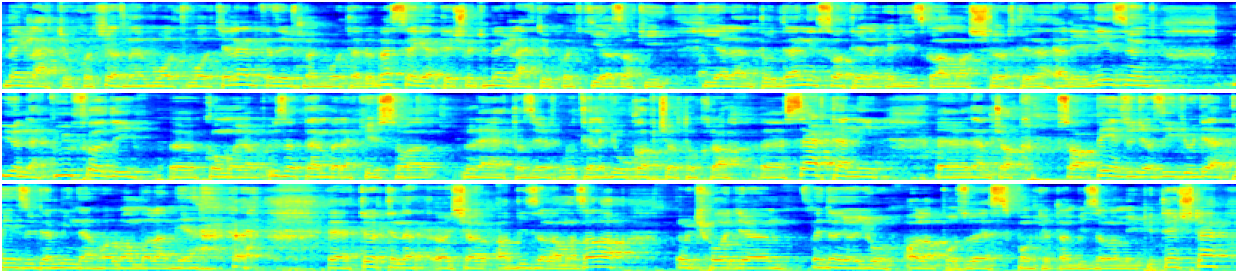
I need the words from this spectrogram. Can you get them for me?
meglátjuk, hogy ki az, mert volt, volt jelentkezés, meg volt erről beszélgetés, hogy meglátjuk, hogy ki az, aki, ki jelent tud lenni, szóval tényleg egy izgalmas történet elé nézünk. Jönnek külföldi, komolyabb üzletemberek is, szóval lehet azért tényleg jó kapcsolatokra szert tenni, nem csak szóval pénzügy az így, ugye pénzügyben mindenhol van valamilyen történet, és a, a bizalom az alap, úgyhogy egy nagyon jó alapozó ez konkrétan bizalomépítésre,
